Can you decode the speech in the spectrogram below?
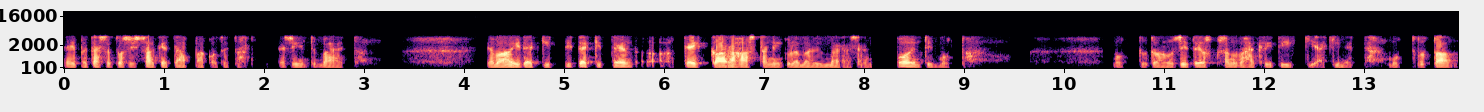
eipä tässä tosissaan ketään pakoteta esiintymään. Että. Ja mä itsekin teen keikkaa rahasta, niin kyllä mä ymmärrän sen pointin, mutta mutta tota, on siitä joskus saanut vähän kritiikkiäkin, että, mutta tota,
